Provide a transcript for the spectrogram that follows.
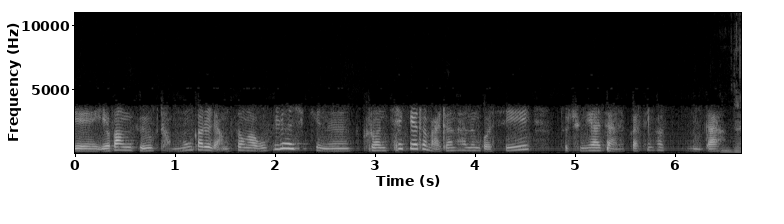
예, 예방 교육 전문가를 양성하고 훈련시키는 그런 체계를 마련하는 것이 또 중요하지 않을까 생각합니다. 네.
